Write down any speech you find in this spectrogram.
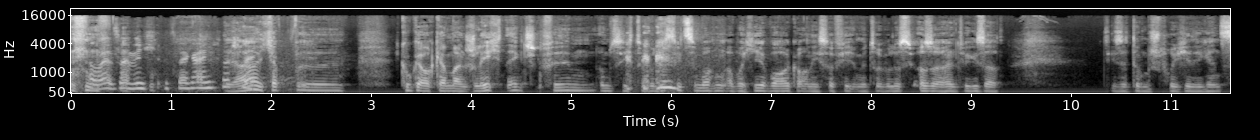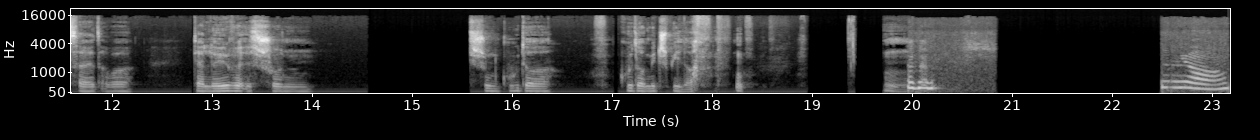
Aber ist ja nicht, ist ja gar nicht so Ja, schlecht. ich habe, äh, ich gucke auch gerne mal einen schlechten Actionfilm, um sich drüber lustig zu machen, aber hier war gar nicht so viel mit drüber lustig. Also halt, wie gesagt, diese dummen Sprüche die ganze Zeit, aber der Löwe ist schon, ist schon guter, guter Mitspieler. Mhm. Ja.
